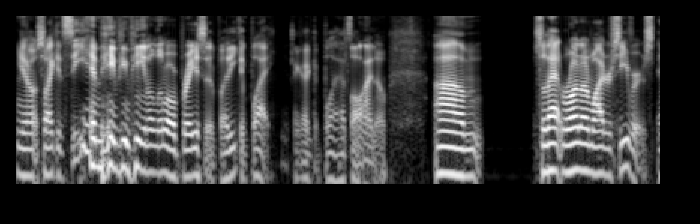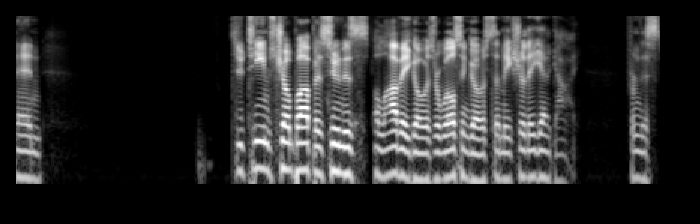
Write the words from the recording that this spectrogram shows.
You know, so I could see him maybe being a little abrasive, but he can play. Like I can play. That's all I know. Um, so that run on wide receivers and do teams jump up as soon as Olave goes or Wilson goes to make sure they get a guy from this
